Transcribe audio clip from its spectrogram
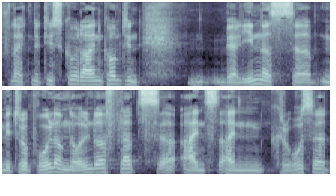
vielleicht eine Disco reinkommt? In Berlin, das äh, Metropol am Nollendorfplatz, äh, einst ein großer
